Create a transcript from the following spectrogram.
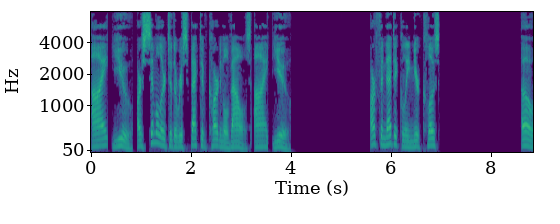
I, u, are similar to the respective cardinal vowels I, u. are phonetically near close o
